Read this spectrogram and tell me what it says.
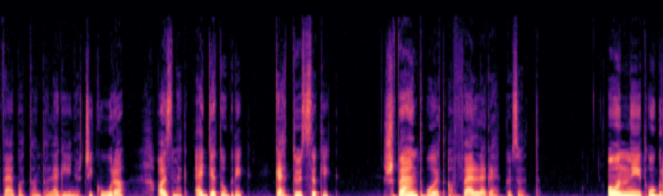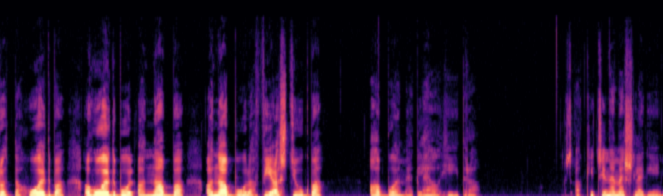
Felpattant a legény a csikóra, az meg egyet ugrik, kettőt szökik, s fent volt a fellegek között. Onnét ugrott a holdba, a holdból a napba, a napból a fiastyúkba, abból meg le a hídra. És a kicsi nemes legény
